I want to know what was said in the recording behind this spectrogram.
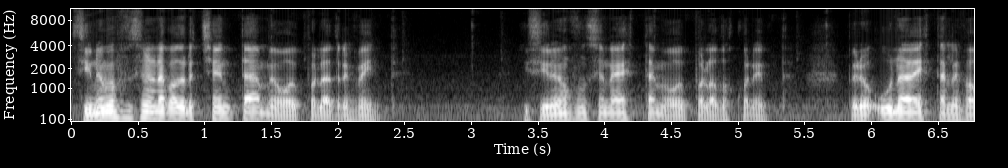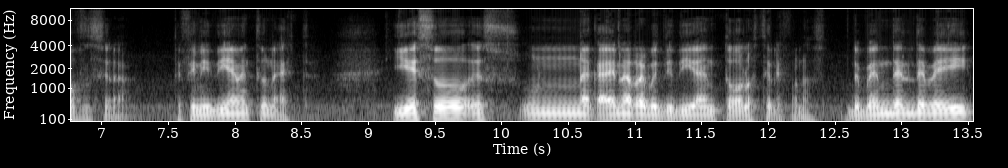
Si no me funciona la 480, me voy por la 320. Y si no me funciona esta, me voy por la 240. Pero una de estas les va a funcionar. Definitivamente una de estas. Y eso es una cadena repetitiva en todos los teléfonos. Depende del DPI,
